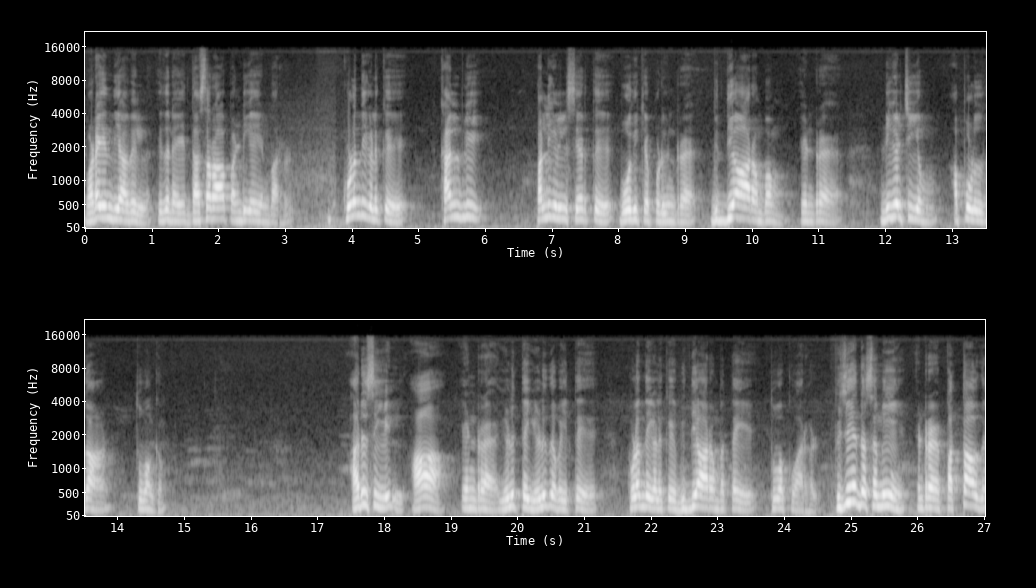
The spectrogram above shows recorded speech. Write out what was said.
வட இந்தியாவில் இதனை தசரா பண்டிகை என்பார்கள். குழந்தைகளுக்கு கல்வி பள்ளிகளில் சேர்த்து போதிக்கப்படுகின்ற வித்யாரம்பம் என்ற நிகழ்ச்சியும் அப்பொழுதுதான் துவங்கும். அரிசியில் ஆ என்ற எழுத்தை எழுத வைத்து குழந்தைகளுக்கு வித்யாரம்பத்தை துவக்குவார்கள். விஜயதசமி என்ற பத்தாவது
